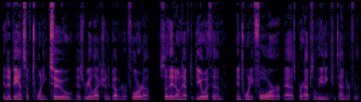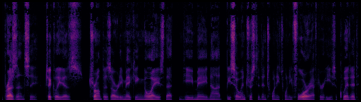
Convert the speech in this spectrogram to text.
in advance of 22, his reelection to governor of Florida, so they don't have to deal with him in 24 as perhaps a leading contender for the presidency, particularly as Trump is already making noise that he may not be so interested in 2024 after he's acquitted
